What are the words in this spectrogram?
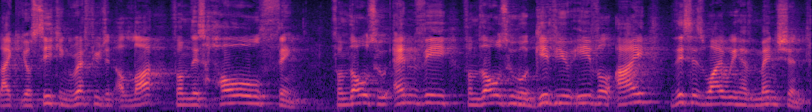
like you're seeking refuge in Allah from this whole thing. From those who envy, from those who will give you evil eye, this is why we have mentioned.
